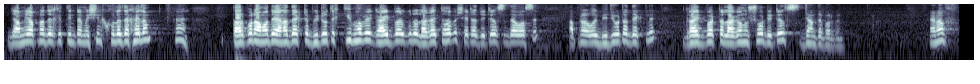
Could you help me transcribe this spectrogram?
যে আমি আপনাদেরকে তিনটা মেশিন খুলে দেখাইলাম হ্যাঁ? তারপর আমাদের এনাদের একটা ভিডিওতে কীভাবে গাইড বারগুলো লাগাইতে হবে, সেটা ডিটেলস দেওয়া আছে। আপনার ওই ভিডিওটা দেখলে গাইড বারটা লাগানো সহ ডিটেলস জানতে পারবেন। এনাফ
